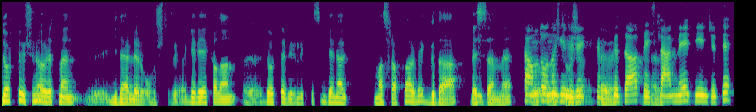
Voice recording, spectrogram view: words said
dörtte üçünü öğretmen e, giderleri oluşturuyor. Geriye kalan e, dörtte birlik kesim genel masraflar ve gıda, beslenme. Tam e, da ona gelecektim. Evet. Gıda, beslenme deyince de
